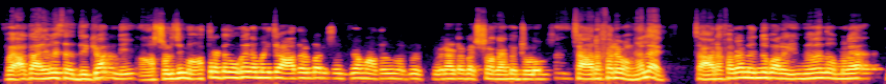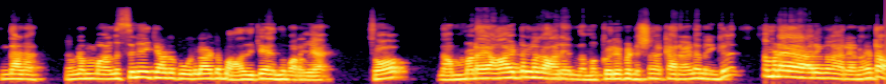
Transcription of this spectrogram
അപ്പൊ ആ കാര്യങ്ങൾ ശ്രദ്ധിക്കുക. ഇനി ആസ്ട്രോളജി മാത്രമായിട്ട് നമുക്ക് നമ്മൾ ജാതകം പരിശോധിച്ചാൽ മാത്രമേ നമുക്ക് വ്യക്തിപരമായിട്ട് പ്രശ്നം അറിയാൻ പറ്റുള്ളൂ. ചാരഫലമാണ് അല്ലെ? ചാരഫലം എന്ന് പറയുന്നത് നമ്മളെ എന്താണ്? നമ്മുടെ മനസ്സിനേക്കാണ് കൂടുതലായിട്ട് ബാധിക്കുക എന്ന് പറയുക. സോ നമ്മുടെ ആയിട്ടുള്ള കാര്യം നമുക്കൊരു പെഡിഷൻ ഒക്കെ അറിയണമെങ്കിൽ നമ്മുടെ കാര്യങ്ങൾ അറിയണം കേട്ടോ.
